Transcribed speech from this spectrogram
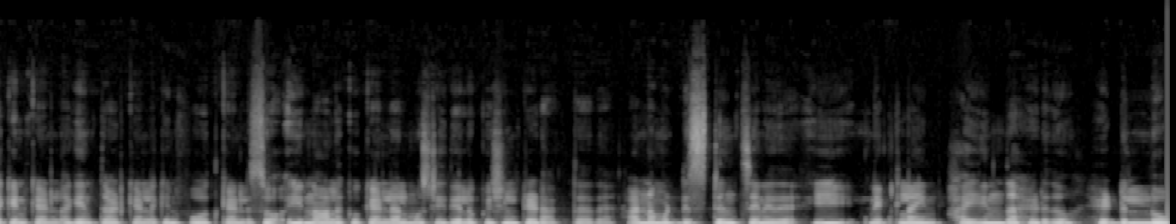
second candle again third candle again fourth candle so ಈ ನಾಲ್ಕು ಕ್ಯಾಂಡಲ್ ಆಲ್ಮೋಸ್ಟ್ ಇದೇ ಲೊಕೇಶನ್ ಟ್ರೇಡ್ ಆಗ್ತಾ ಇದೆ. ಆ್ಯಂಡ್ ನಮ್ಮ ಡಿಸ್ಟೆನ್ಸ್ ಏನಿದೆ? ಈ ನೆಕ್ಲೈನ್ ಹೈಯಿಂದ ಹಿಡಿದು ಹೆಡ್ ಲೋ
